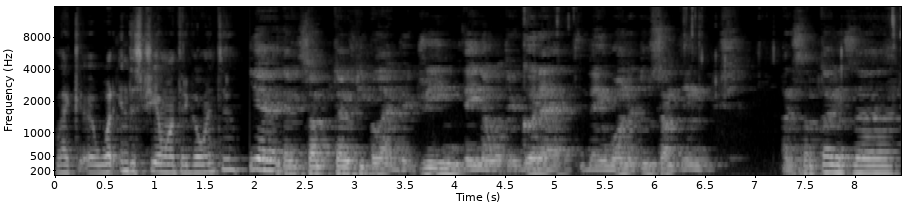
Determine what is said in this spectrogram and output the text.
Like uh, what industry I wanted to go into? Yeah, and sometimes people have their dream. They know what they're good at. They want to do something, and sometimes uh,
